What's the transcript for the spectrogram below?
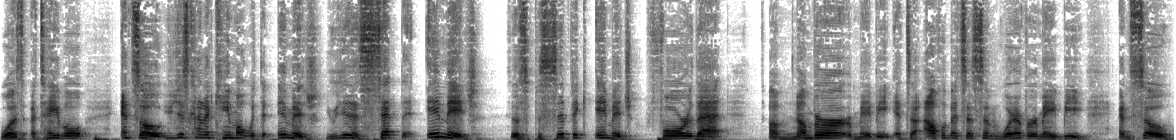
was a table. And so you just kind of came up with the image. You didn't set the image, the specific image for that um, number, or maybe it's an alphabet system, whatever it may be. And so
